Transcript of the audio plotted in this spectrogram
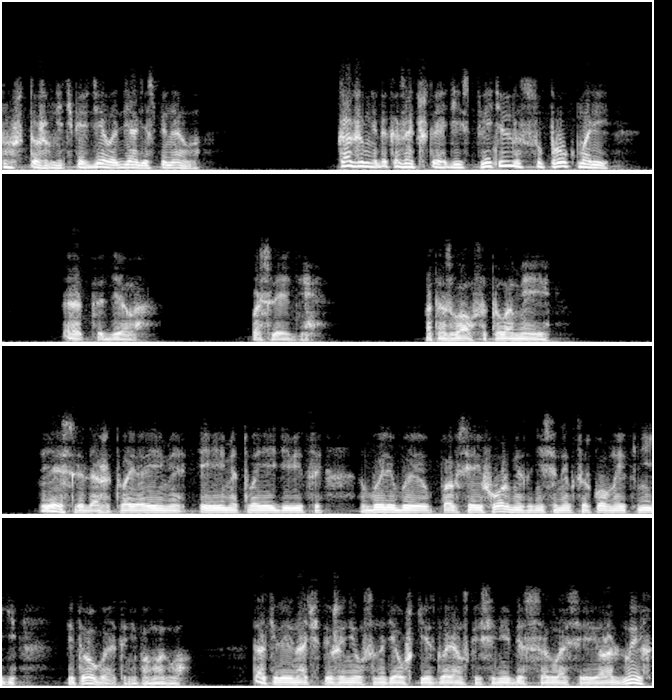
«Ну что же мне теперь делать, дядя Спинелло? Как же мне доказать, что я действительно супруг Мари?» «Это дело последнее», — отозвался Толомей. Если даже твое имя и имя твоей девицы были бы по всей форме занесены в церковные книги, и то бы это не помогло. Так или иначе ты женился на девушке из дворянской семьи без согласия ее родных.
